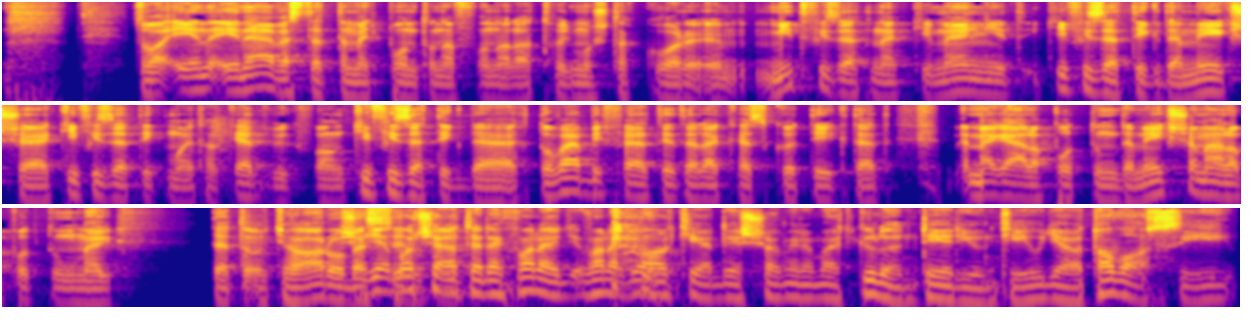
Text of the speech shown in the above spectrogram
Szóval én, én elvesztettem egy ponton a fonalat, hogy most akkor mit fizetnek ki, mennyit, kifizetik, de mégse, kifizetik majd, ha kedvük van, kifizetik, de további feltételekhez kötik, tehát megállapodtunk, de mégsem állapodtunk meg. Tehát, hogyha arról beszélünk... Ugye, bocsánat, ennek van egy, van egy alkérdés, amire majd külön térjünk ki. Ugye a tavaszi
